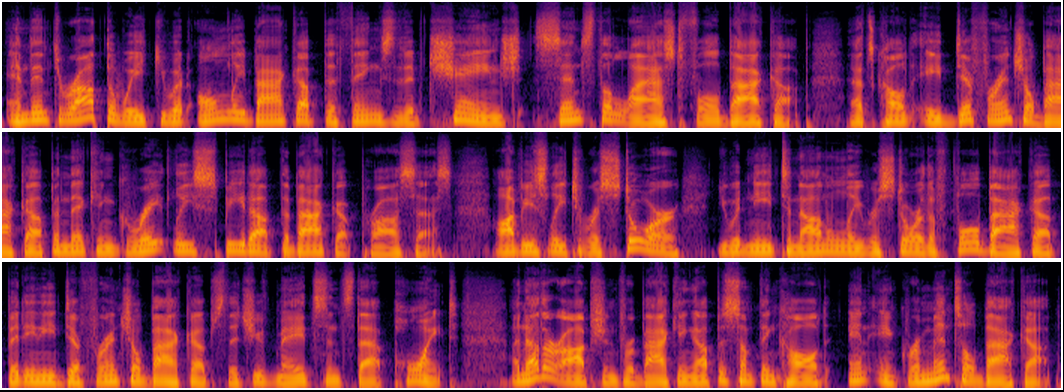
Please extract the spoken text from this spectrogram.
And then throughout the week, you would only back up the things that have changed since the last full backup. That's called a differential backup, and that can greatly speed up the backup process. Obviously, to restore, you would need to not only restore the full backup, but any differential backups that you've made since that point. Another option for backing up is something called an incremental backup.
